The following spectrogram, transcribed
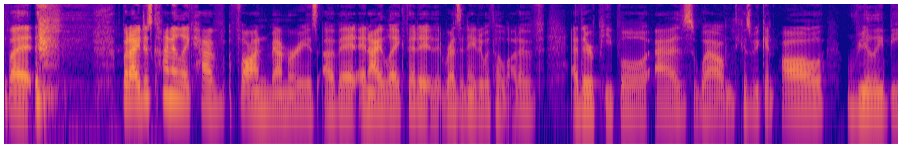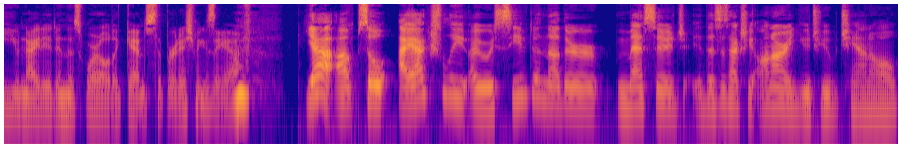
but. but I just kind of like have fond memories of it. And I like that it resonated with a lot of other people as well, because we can all really be united in this world against the British Museum. Yeah, um, so I actually I received another message. This is actually on our YouTube channel,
